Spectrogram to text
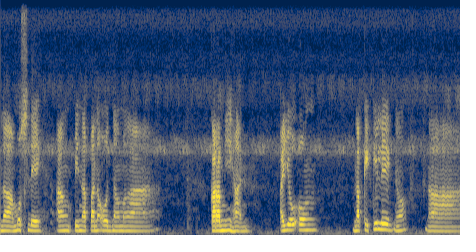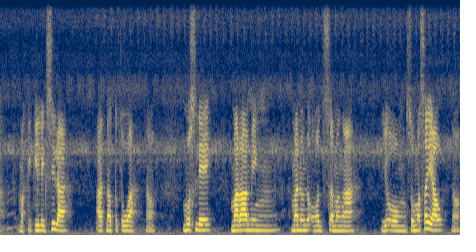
na mostly ang pinapanood ng mga karamihan ay yung nakikilig, no, na makikilig sila at natutuwa, no mostly maraming manonood sa mga yung sumasayaw no?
